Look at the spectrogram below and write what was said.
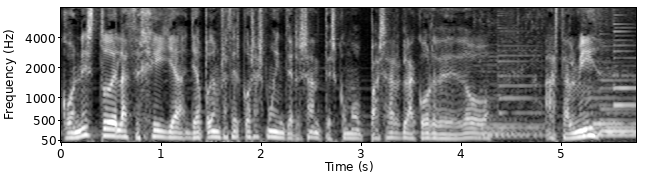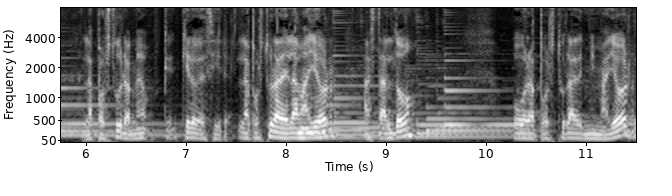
con esto de la cejilla ya podemos hacer cosas muy interesantes, como pasar el acorde de Do hasta el Mi, la postura, quiero decir, la postura de La mayor hasta el Do, o la postura de Mi mayor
